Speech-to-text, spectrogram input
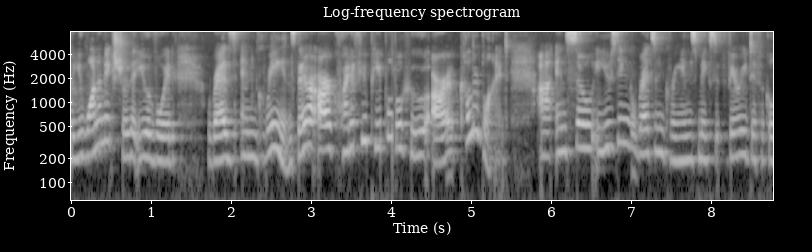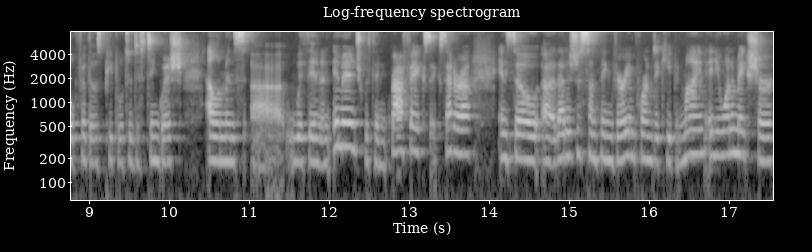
you want to make sure that you avoid reds and greens. There are quite a few people who are colorblind, uh, and so using reds and greens makes it very difficult for those people to distinguish elements uh, within an image, within graphics, etc. And so uh, that is just something very important to keep in mind. And you want to make sure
